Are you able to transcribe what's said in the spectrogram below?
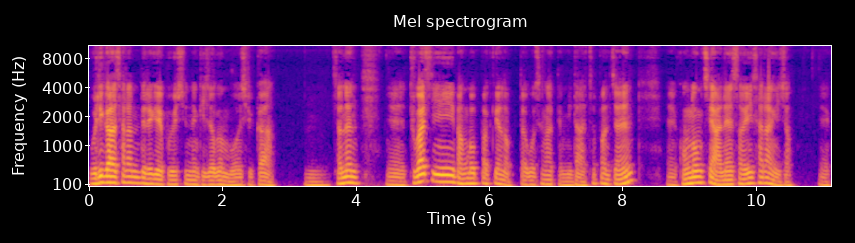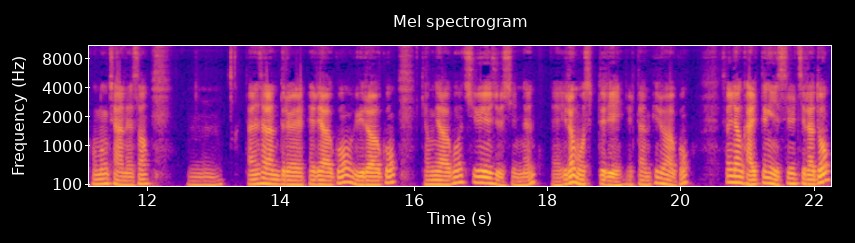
우리가 사람들에게 보일 수 있는 기적은 무엇일까? 음, 저는 예, 두 가지 방법밖에 없다고 생각됩니다. 첫 번째는 예, 공동체 안에서의 사랑이죠. 예, 공동체 안에서 음, 다른 사람들을 배려하고 위로하고 격려하고 치유해 줄 수 있는 예, 이런 모습들이 일단 필요하고 설령 갈등이 있을지라도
